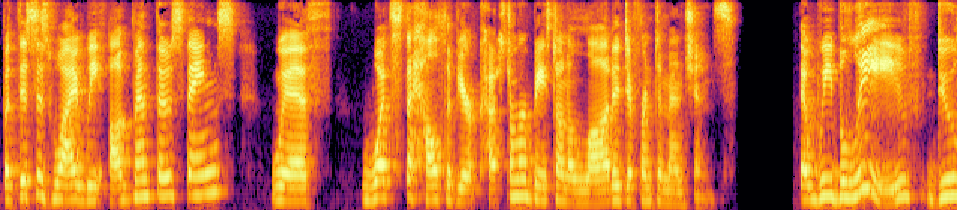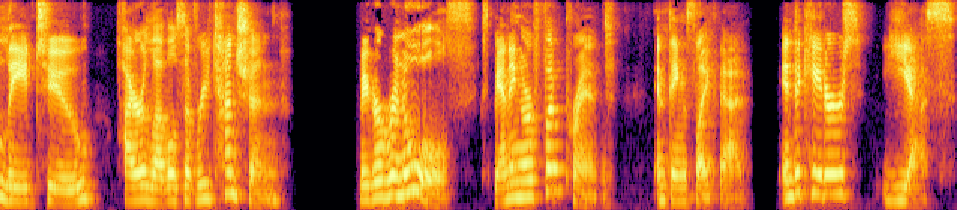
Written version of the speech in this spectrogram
But this is why we augment those things with what's the health of your customer based on a lot of different dimensions that we believe do lead to higher levels of retention, bigger renewals, expanding our footprint, and things like that. Indicators, yes.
